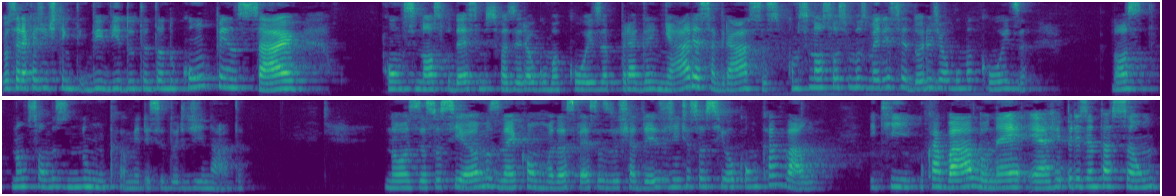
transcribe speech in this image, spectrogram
Ou será que a gente tem vivido tentando compensar como se nós pudéssemos fazer alguma coisa para ganhar essa graça, como se nós fôssemos merecedores de alguma coisa? Nós não somos nunca merecedores de nada nós associamos, né, com uma das peças do xadrez, a gente associou com o cavalo. E que o cavalo, né, é a representação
